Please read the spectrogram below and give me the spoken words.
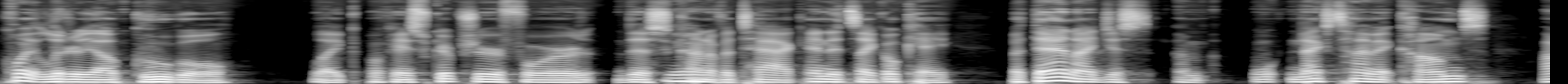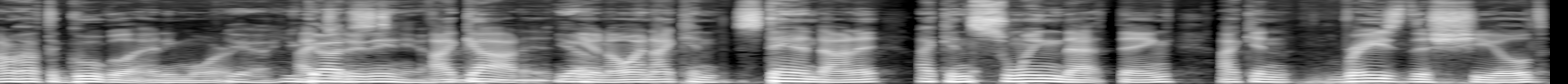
quite literally i'll google like okay scripture for this Yeah. kind of attack. And it's like okay but then i just um, next time it comes i don't have to google it anymore. Yeah, you I got it in you. i got it Yeah. you know and i can stand on it. I can swing that thing. I can raise this shield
